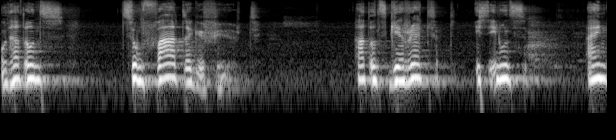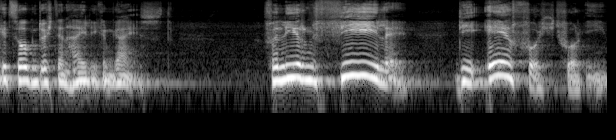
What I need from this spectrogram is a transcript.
und hat uns zum Vater geführt, hat uns gerettet, ist in uns eingezogen durch den Heiligen Geist, verlieren viele die Ehrfurcht vor ihm.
